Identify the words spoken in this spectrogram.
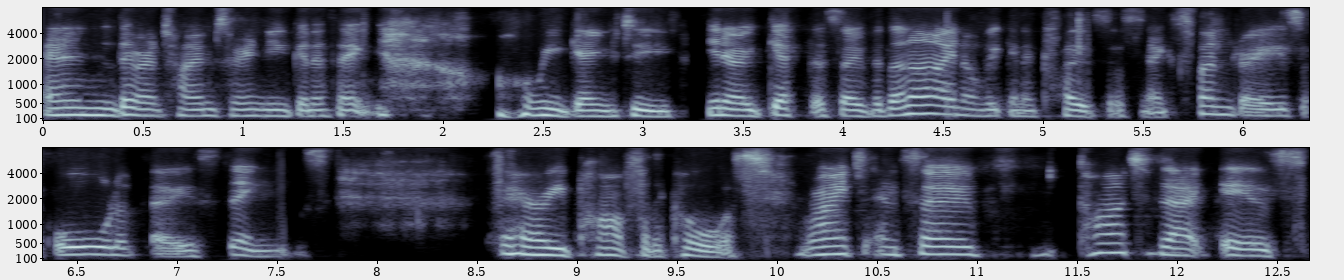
And there are times when you're going to think, are we going to, you know, get this over the line? Are we going to close this next fundraise? All of those things very par for the course, right? And so part of that is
